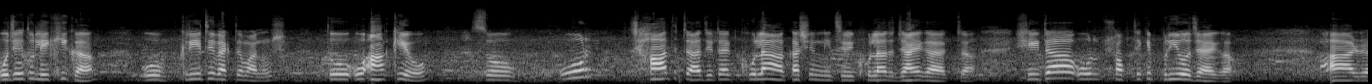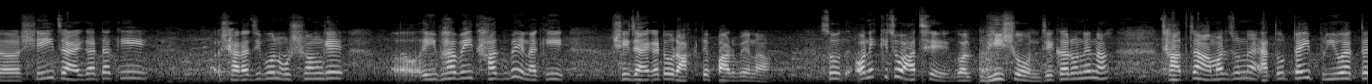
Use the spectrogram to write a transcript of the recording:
ও যেহেতু লেখিকা, ও ক্রিয়েটিভ একটা মানুষ, তো ও আঁকেও। সো ওর ছাদটা যেটা খোলা আকাশের নিচে, ওই খোলা জায়গা একটা, সেটা ওর সব থেকে প্রিয় জায়গা। আর সেই জায়গাটা কি সারা জীবন ওর সঙ্গে এইভাবেই থাকবে? নাকি সেই জায়গাটাও রাখতে পারবে না। সো অনেক কিছু আছে গল্প। ভীষণ। যে কারণে না, ছাদটা আমার জন্য এতটাই প্রিয় একটা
